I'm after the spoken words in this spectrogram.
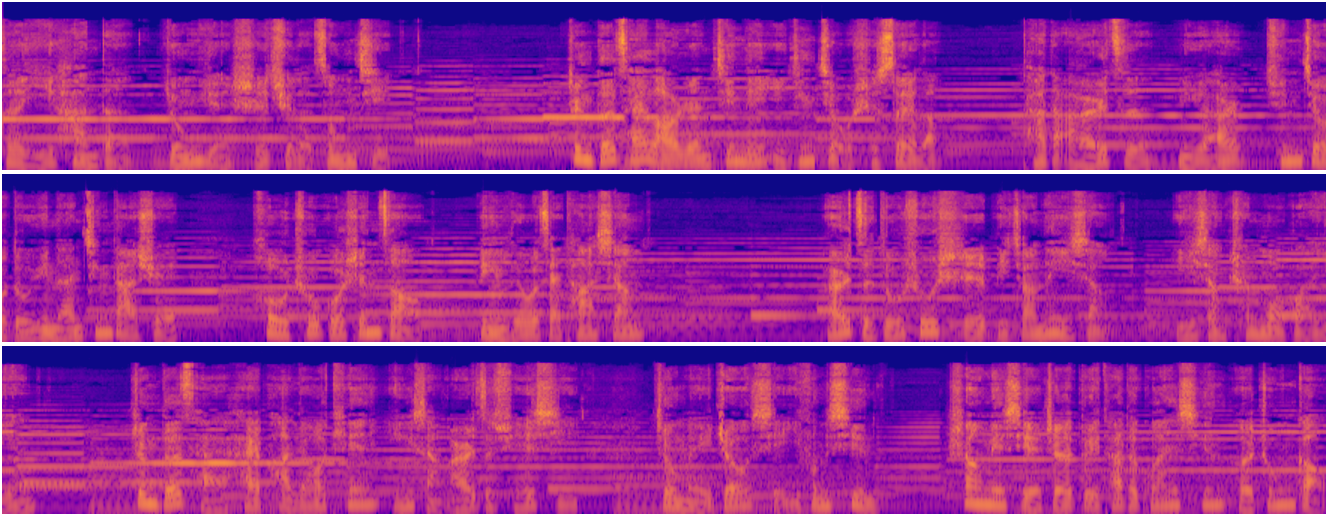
则遗憾的永远失去了踪迹。郑德才老人今年已经九十岁了，他的儿子、女儿均就读于南京大学，后出国深造。并留在他乡。儿子读书时比较内向，一向沉默寡言。郑德彩害怕聊天影响儿子学习，就每周写一封信，上面写着对他的关心和忠告。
